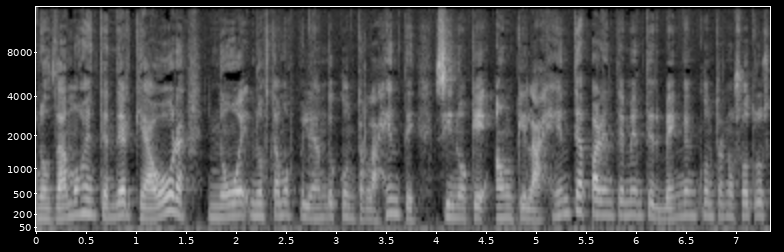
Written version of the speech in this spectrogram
nos damos a entender que ahora no, no estamos peleando contra la gente, sino que aunque la gente aparentemente venga contra nosotros,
